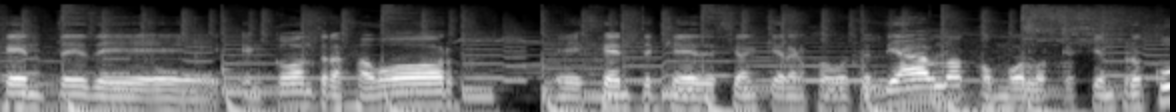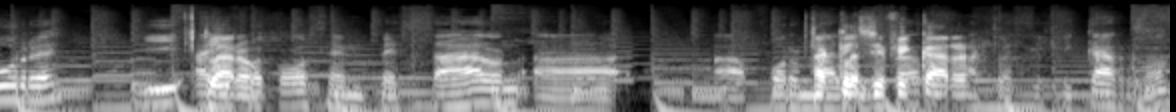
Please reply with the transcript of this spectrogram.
gente de en contra, a favor, eh, gente que decían que eran juegos del diablo, como lo que siempre ocurre, y ahí fue como se empezaron a, a a clasificar. A clasificar, ¿no?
